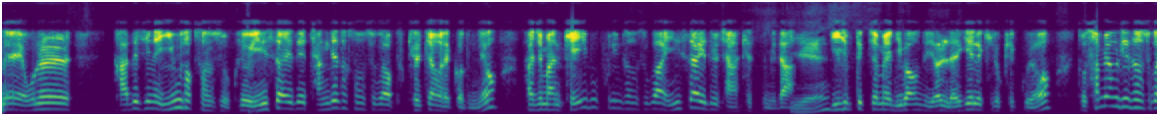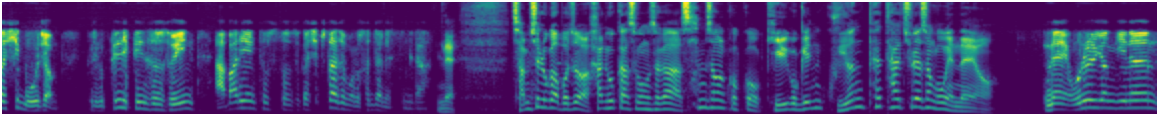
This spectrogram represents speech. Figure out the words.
네, 오늘 가드진의 이우석 선수 그리고 인사이드의 장재석 선수가 결장을 했거든요. 하지만 게이브 프림 선수가 인사이드를 장악했습니다. 예. 20득점에 리바운드 14개를 기록했고요. 또 서명진 선수가 15점 그리고 필리핀 선수인 아바리엔토스 선수가 14점으로 선전했습니다. 네. 잠실로 가보죠. 한국가스공사가 삼성을 꺾고 길고 긴 9연패 탈출에 성공했네요. 네, 오늘 경기는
